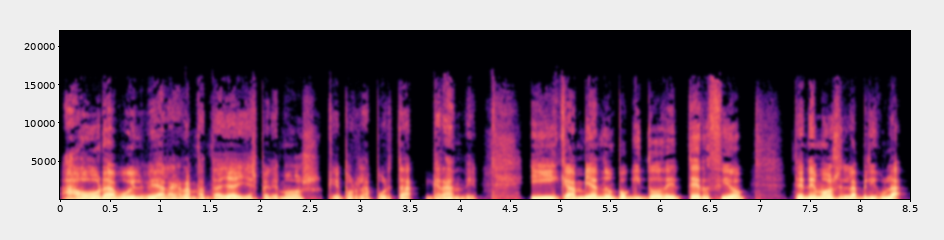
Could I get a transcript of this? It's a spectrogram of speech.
ahora vuelve a la gran pantalla y esperemos que por la puerta grande. Y cambiando un poquito de tercio, tenemos la película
